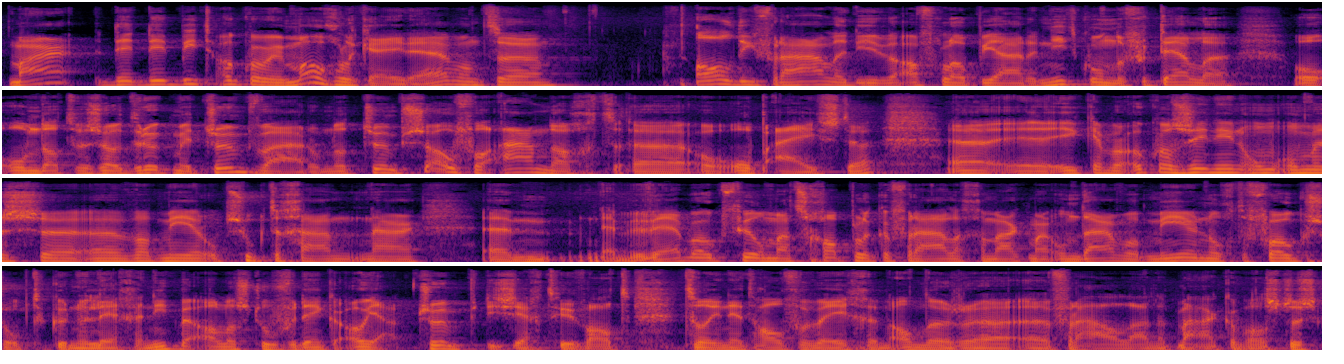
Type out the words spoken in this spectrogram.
Maar dit, dit biedt ook wel weer mogelijkheden. Hè? Want al die verhalen die we afgelopen jaren niet konden vertellen. omdat we zo druk met Trump waren. Omdat Trump zoveel aandacht uh, opeiste. Uh, ik heb er ook wel zin in om, om eens wat meer op zoek te gaan naar. Um, we hebben ook veel maatschappelijke verhalen gemaakt. Maar om daar wat meer nog de focus op te kunnen leggen. Niet bij alles te hoeven denken. Oh ja, Trump die zegt weer wat. Terwijl je net halverwege een ander verhaal aan het maken was. Dus,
